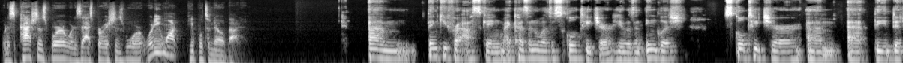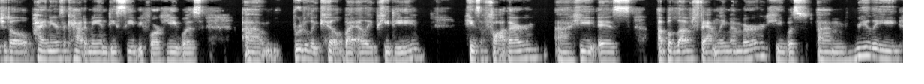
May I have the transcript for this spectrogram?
what his passions were, what his aspirations were. What do you want people to know about him? Um, thank you for asking. My cousin was a school teacher. He was an English school teacher um, at the Digital Pioneers Academy in DC before he was um, brutally killed by LAPD. He's a father. Uh, he is a beloved family member. He was um, really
